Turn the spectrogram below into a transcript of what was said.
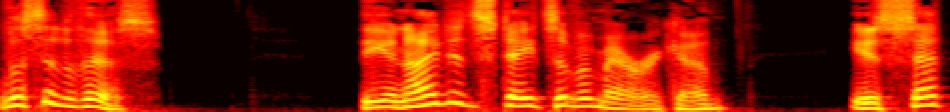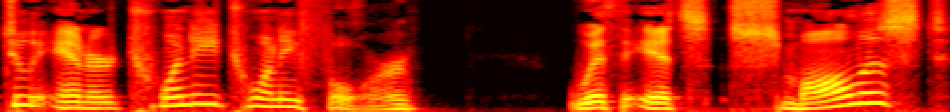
Listen to this. The United States of America is set to enter 2024 with its smallest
